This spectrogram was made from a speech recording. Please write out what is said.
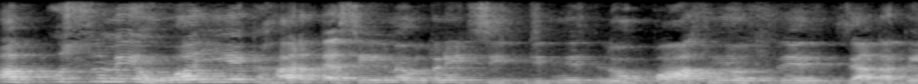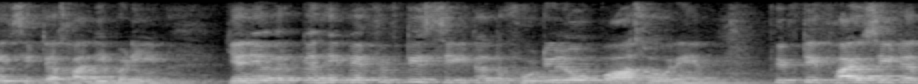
अब उसमें हुआ ये कि हर तहसील में उतनी जितनी लोग पास हुए उससे ज़्यादा कई सीटें खाली पड़ी हैं। यानी अगर कहीं पे 50 सीट है तो 40 लोग पास हो रहे हैं। 55 सीट है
